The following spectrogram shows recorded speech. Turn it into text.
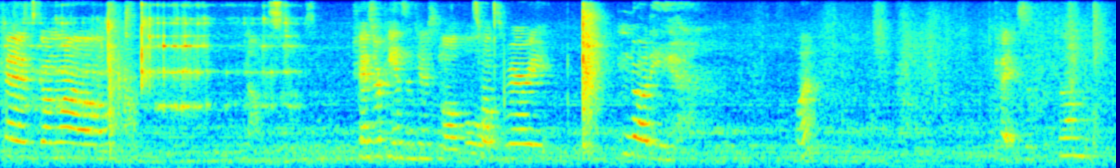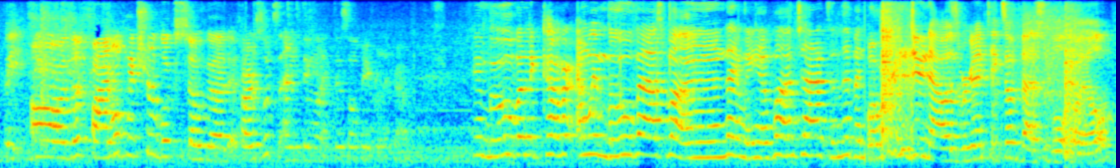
Okay, it's going well. Nuts. nuts. Transfer peanuts into a small It bowl. smells very nutty. What? Okay, so put them. Wait. Oh, the final picture looks so good. If ours looks anything like this, I'll be really proud. We move undercover and we move as one. Then we have one chance to live in. What we're gonna do now is we're gonna take some vegetable oil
